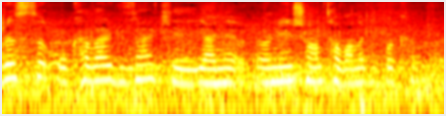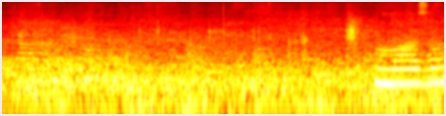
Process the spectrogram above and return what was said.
Burası o kadar güzel ki yani örneğin şu an tavana bir bakın. Muazzam.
